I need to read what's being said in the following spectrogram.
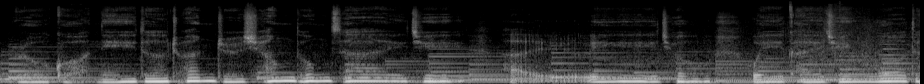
如果你的船只向东在几海里，就会开进我的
